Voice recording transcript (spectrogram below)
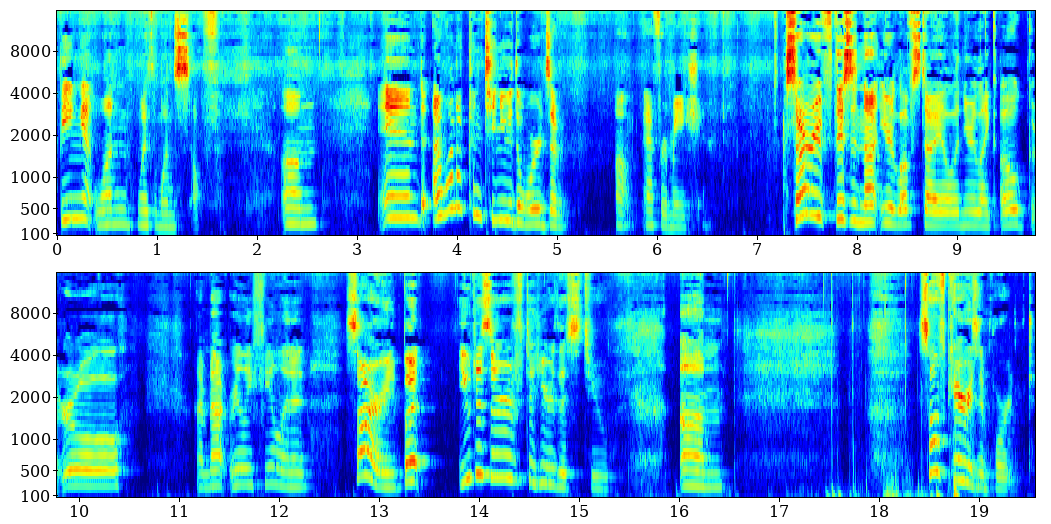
being at one with oneself. Um, and I want to continue the words of um, affirmation. Sorry if this is not your love style and you're like, oh, girl, I'm not really feeling it. Sorry, but you deserve to hear this too. Um, self care is important.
